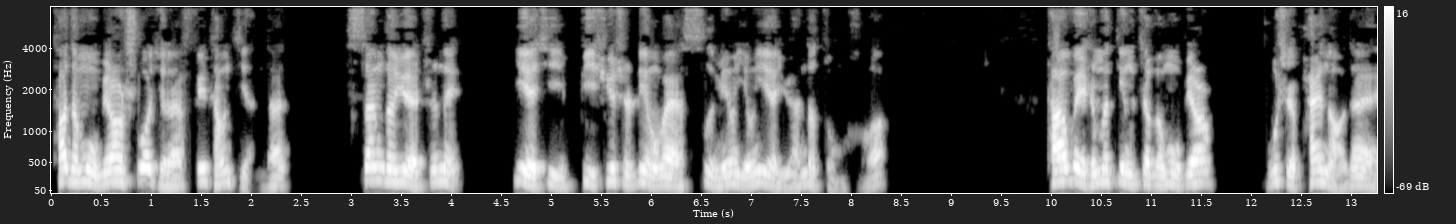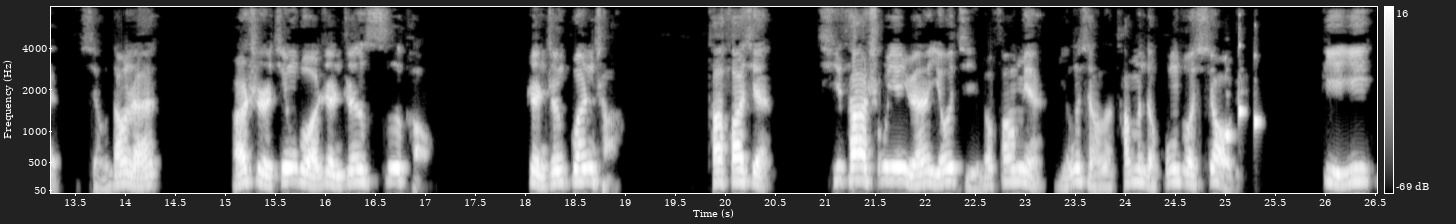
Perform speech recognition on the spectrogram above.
他的目标说起来非常简单：三个月之内，业绩必须是另外四名营业员的总和。他为什么定这个目标？不是拍脑袋想当然，而是经过认真思考、认真观察，他发现其他收银员有几个方面影响了他们的工作效率。第一，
